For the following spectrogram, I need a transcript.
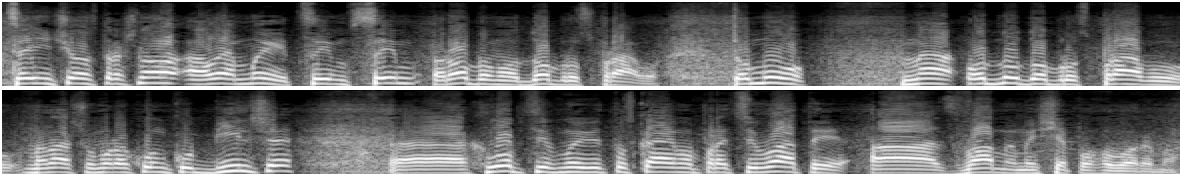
Це нічого страшного, але ми цим всім робимо добру справу. Тому на одну добру справу на нашому рахунку більше. Хлопців ми відпускаємо працювати, а з вами ми ще поговоримо.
